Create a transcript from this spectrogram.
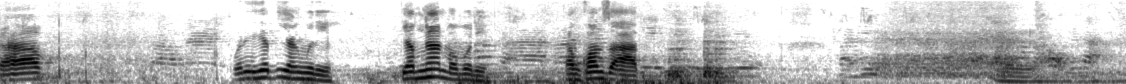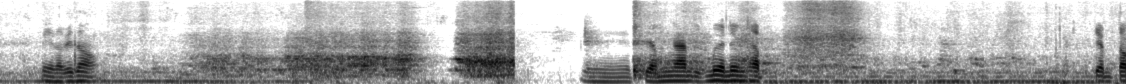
ครับวันนี้เฮ็ดอีหยังมื้อนี้เตรียมงานบ่มื้อนี้ ทำความสะอาดนี่นี่แหละพี่น้องเตรียมงานอีกมือนึงครับ เตรียมเตา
